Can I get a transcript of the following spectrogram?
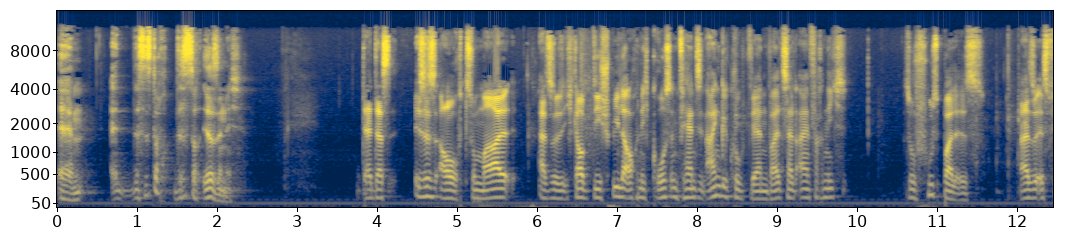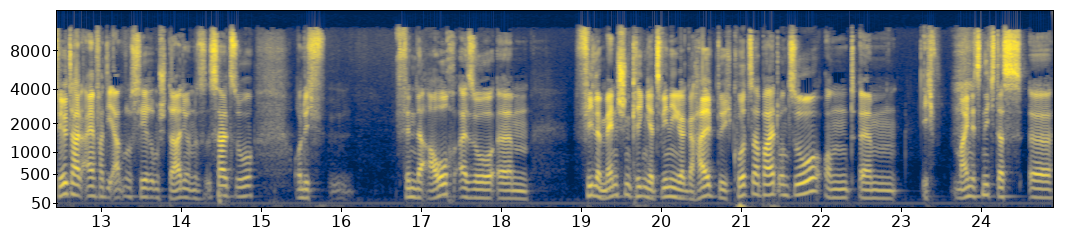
Ähm, äh, das ist doch, das ist doch irrsinnig das ist es auch, zumal, also ich glaube, die Spiele auch nicht groß im Fernsehen angeguckt werden, weil es halt einfach nicht so Fußball ist. Also es fehlt halt einfach die Atmosphäre im Stadion, es ist halt so. Und ich finde auch, also ähm, viele Menschen kriegen jetzt weniger Gehalt durch Kurzarbeit und so. Und ähm, ich meine jetzt nicht, dass äh,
